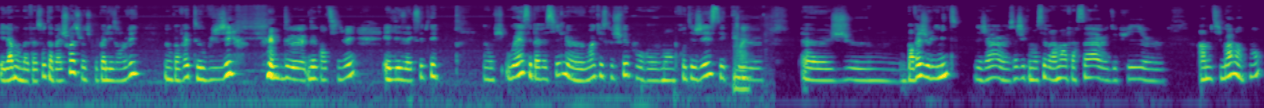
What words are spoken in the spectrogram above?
et là, bon, bah, de toute façon, t'as pas le choix, tu vois, tu peux pas les enlever. Donc, en fait, t'es obligé de, de continuer et de les accepter. Donc, ouais, c'est pas facile. Euh, moi, qu'est-ce que je fais pour euh, m'en protéger? C'est que euh, je... Bah, en fait, je limite. Déjà, ça, j'ai commencé vraiment à faire ça depuis un petit mois maintenant.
